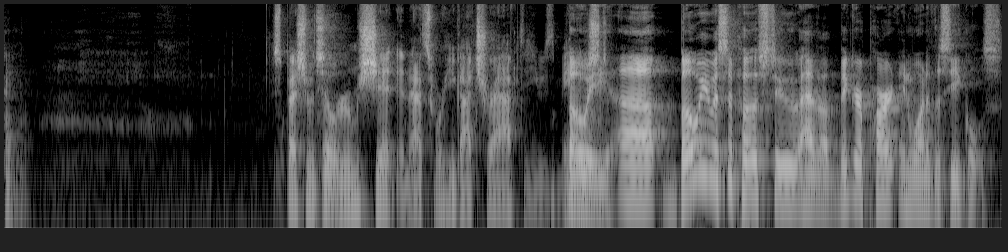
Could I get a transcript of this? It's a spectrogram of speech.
Especially with So- the room shit, and that's where he got trapped, and he was Bowie. to- Uh, Bowie was supposed to have a bigger part in one of the sequels.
